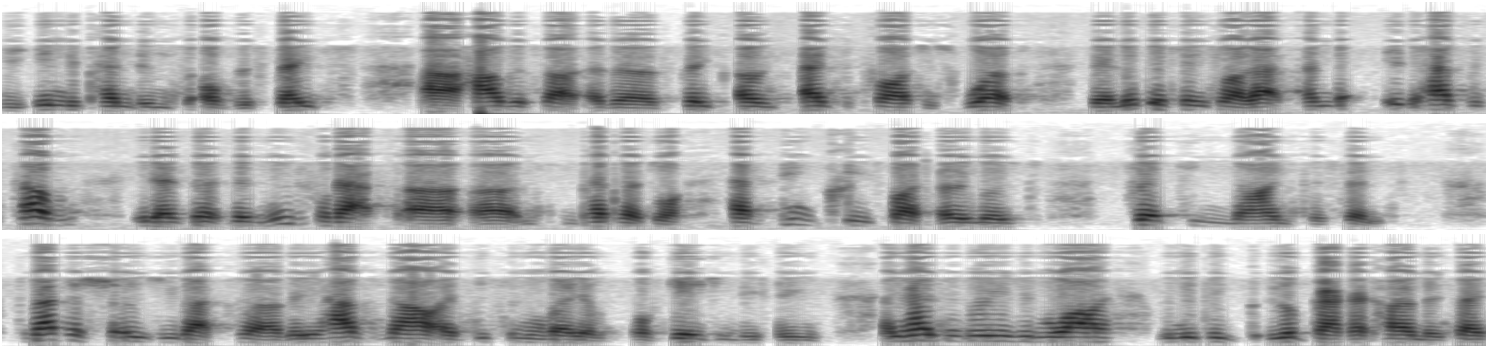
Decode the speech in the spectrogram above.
the independence of the states, uh, how the, uh, the state-owned enterprises work, they look at things like that, and it has become, it has, the, the need for that uh, uh, perpetual has increased by almost 39%. So that just shows you that uh, they have now a different way of, of gauging these things. And hence the reason why we need to look back at home and say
